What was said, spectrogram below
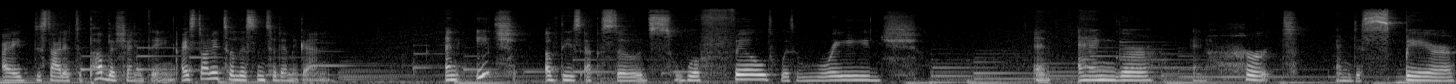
I decided to publish anything, I started to listen to them again. And each of these episodes were filled with rage and anger and hurt and despair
